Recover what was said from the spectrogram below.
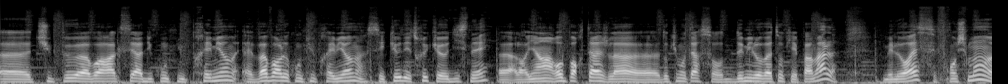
Euh, tu peux avoir accès à du contenu premium. Elle va voir le contenu premium, c'est que des trucs euh, Disney. Euh, alors il y a un reportage là, documentaire sur Demi Lovato qui est pas mal, mais le reste, franchement,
